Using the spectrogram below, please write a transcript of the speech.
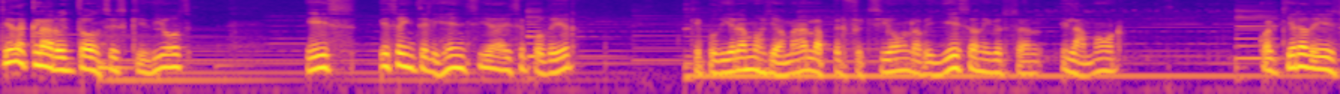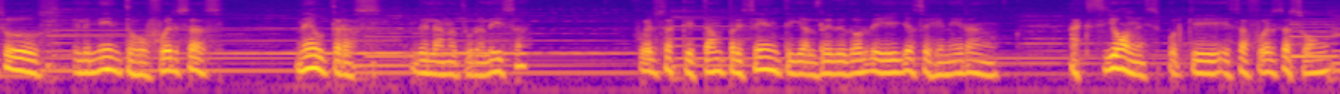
Queda claro entonces que Dios es esa inteligencia, ese poder que pudiéramos llamar la perfección, la belleza universal, el amor, Cualquiera de esos elementos o fuerzas neutras de la naturaleza, fuerzas que están presentes y alrededor de ellas se generan acciones, porque esas fuerzas son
